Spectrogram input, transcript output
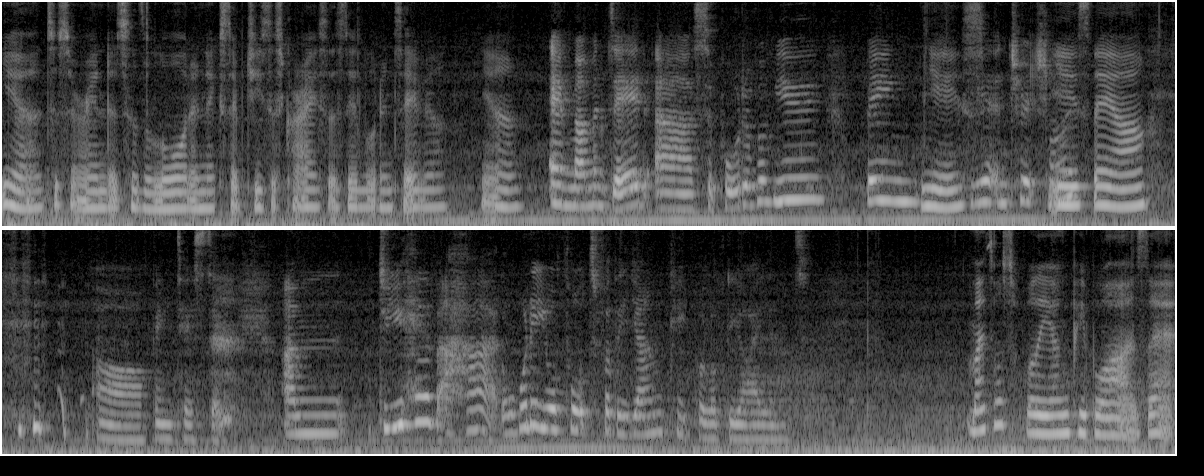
yeah to surrender to the lord and accept jesus christ as their lord and savior yeah And mum and dad are supportive of you being yes yeah in church life. yes they are Oh, fantastic. Um, do you have a heart, or what are your thoughts for the young people of the island? my thoughts for the young people are is that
